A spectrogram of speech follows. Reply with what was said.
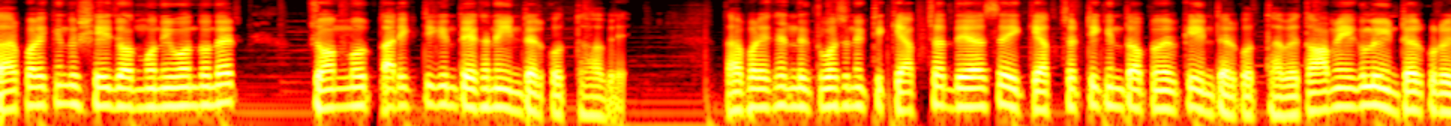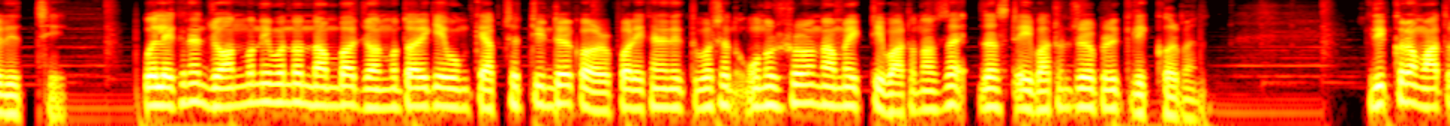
তারপরে কিন্তু সেই জন্ম নিবন্ধনের জন্ম তারিখটি কিন্তু এখানে এন্টার করতে হবে। তারপর এখানে দেখতে পাচ্ছেন একটি ক্যাপচার দেওয়া আছে, এই ক্যাপচারটি কিন্তু আপনাদেরকে এন্টার করতে হবে। তো আমি এগুলো এন্টার করে দিচ্ছি। ওয়েল এখানে জন্ম নিবন্ধন নাম্বার জন্ম তারিখ এবং ক্যাপচার এন্টার করার পর এখানে দেখতে পাচ্ছেন অনুসরণ নামে একটি বাটন আছে। জাস্ট এই বাটনটির উপরে ক্লিক করবেন। ক্লিক করা মাত্র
